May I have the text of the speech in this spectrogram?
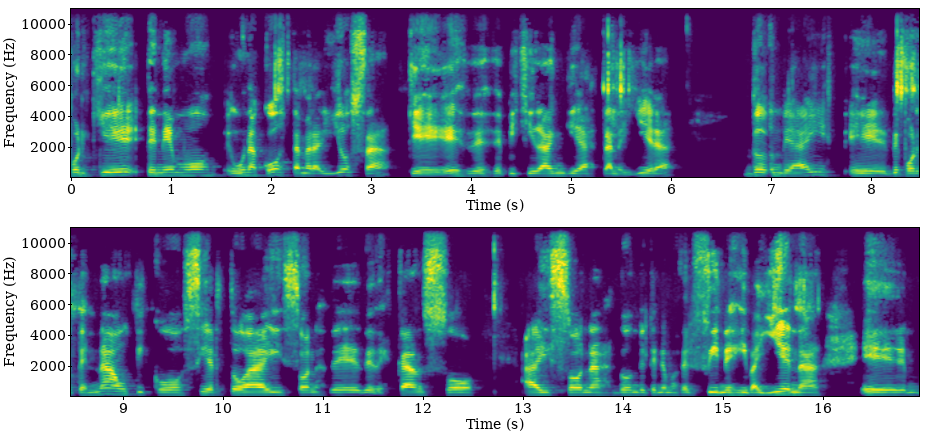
porque tenemos una costa maravillosa que es desde Pichidangui hasta La Higuera, donde hay eh, deportes náuticos, ¿cierto? Hay zonas de, descanso, hay zonas donde tenemos delfines y ballenas, eh,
